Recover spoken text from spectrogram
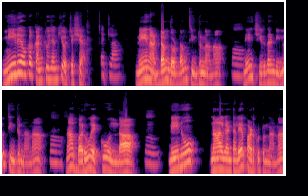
మీరే ఒక కన్క్లూజన్కి వచ్చేసారు. ఎట్లా? నేను అడ్డం దొడ్డం తింటున్నానా? నేను చిరుదండీలు తింటున్నానా? నా బరువు ఎక్కువ ఉందా? నేను నాలుగు గంటలే పడుకుంటున్నానా?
